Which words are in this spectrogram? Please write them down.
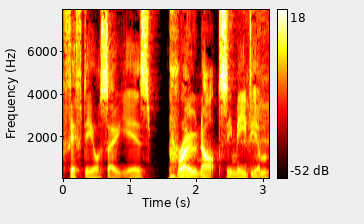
fifty or so years, pro-Nazi medium.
